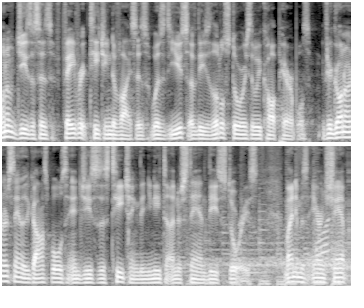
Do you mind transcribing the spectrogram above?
One of Jesus' favorite teaching devices was the use of these little stories that we call parables. If you're going to understand the Gospels and Jesus' teaching, then you need to understand these stories. My name is Aaron Shamp,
